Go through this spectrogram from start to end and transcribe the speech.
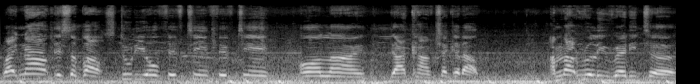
right now it's about Studio1515online.com. Check it out. I'm not really ready to,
